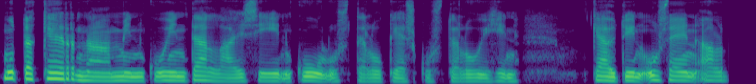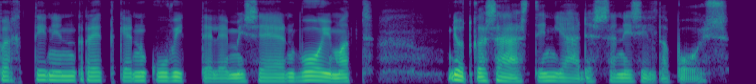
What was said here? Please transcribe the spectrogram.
Mutta kernaammin kuin tällaisiin kuulustelukeskusteluihin käytin usein Albertinin retken kuvittelemiseen voimat, jotka säästin jäädessäni siltä pois.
